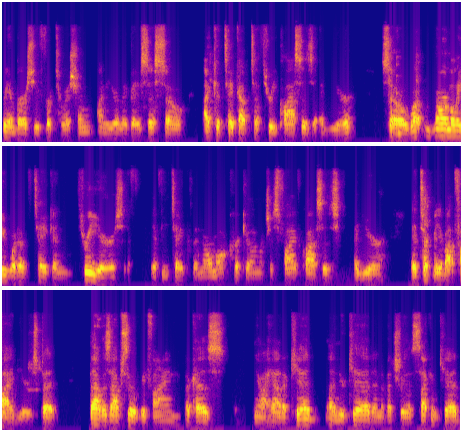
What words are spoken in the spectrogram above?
reimburse you for tuition on a yearly basis. So I could take up to three classes a year. So what normally would have taken three years, if, if you take the normal curriculum, which is five classes a year, it took me about five years. But that was absolutely fine because you know I had a kid, a new kid, and eventually a second kid.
